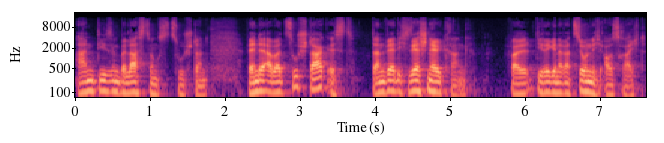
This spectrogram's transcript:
an diesem Belastungszustand. Wenn der aber zu stark ist, dann werde ich sehr schnell krank, weil die Regeneration nicht ausreicht.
